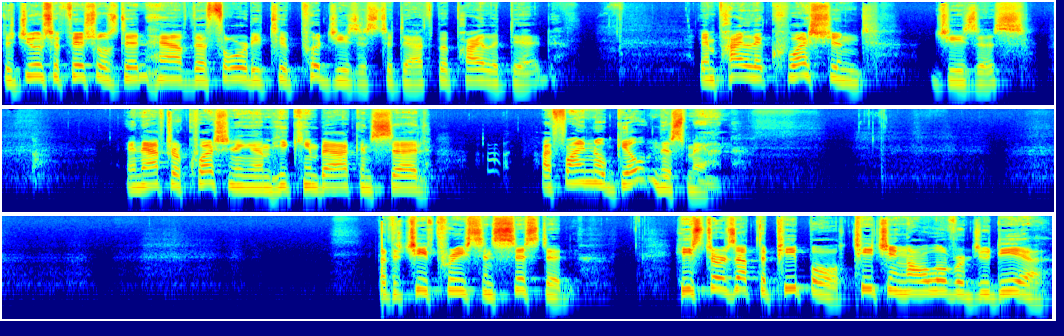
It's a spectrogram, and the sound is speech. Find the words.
the Jewish officials didn't have the authority to put Jesus to death, but Pilate did. And Pilate questioned Jesus. And after questioning him, he came back and said, I find no guilt in this man. But the chief priests insisted. He stirs up the people, teaching all over Judea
